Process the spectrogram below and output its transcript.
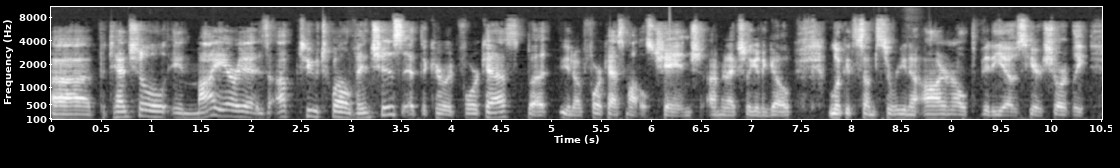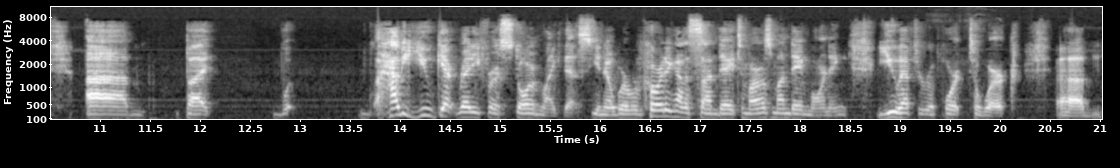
Uh, potential in my area is up to 12 inches at the current forecast, but, you know, forecast models change. I'm actually going to go look at some Serena Arnold videos here shortly. Um, but w- how do you get ready for a storm like this? You know, we're recording on a Sunday. Tomorrow's Monday morning. You have to report to work. Um,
